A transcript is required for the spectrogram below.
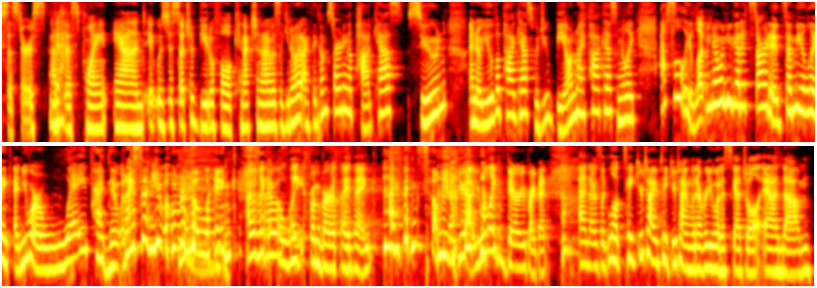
sisters at Yeah. this point, And it was just such a beautiful connection. I was like, you know what? I think I'm starting a podcast soon. I know you have a podcast. Would you be on my podcast? And you're like, absolutely. Let me know when you get it started. Send me a link. And you were way pregnant when I sent you over the link. I was like I a was week like- from birth, I think. I think so. Yeah. Yeah. you were like very pregnant. And I was like, look, take your time, take your time whenever you want to schedule. And um,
